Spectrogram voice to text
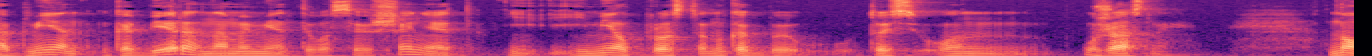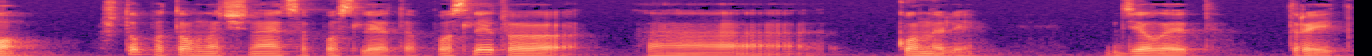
обмен Гобера на момент его совершения имел просто, ну как бы, то есть он ужасный. Но что потом начинается после этого? После этого э, Коннелли делает трейд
